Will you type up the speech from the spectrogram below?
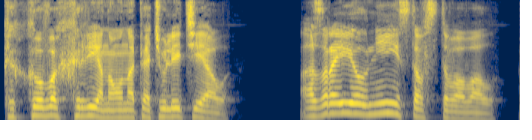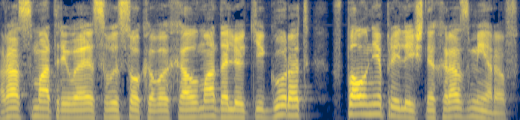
Какого хрена он опять улетел? Азраил неистовствовал, рассматривая с высокого холма далекий город вполне приличных размеров.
